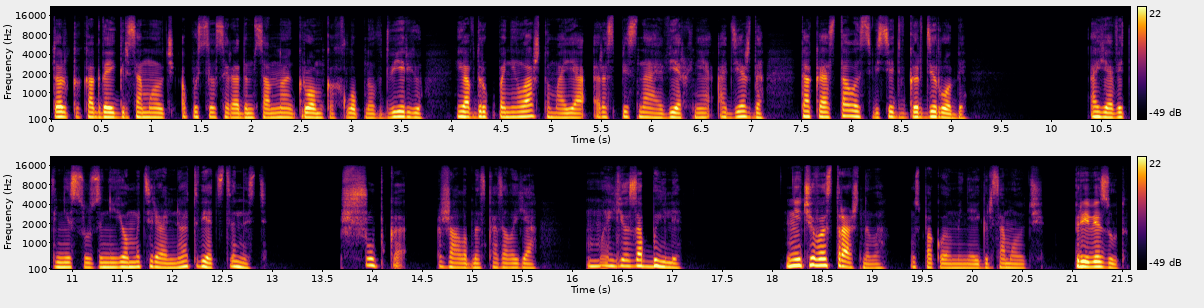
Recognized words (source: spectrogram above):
Только когда Игорь Самойлович опустился рядом со мной, громко хлопнув дверью, я вдруг поняла, что моя расписная верхняя одежда так и осталась висеть в гардеробе. А я ведь несу за нее материальную ответственность. «Шубка», — жалобно сказала я, — «мы ее забыли». «Ничего страшного», успокоил меня Игорь Самойлович. Привезут.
